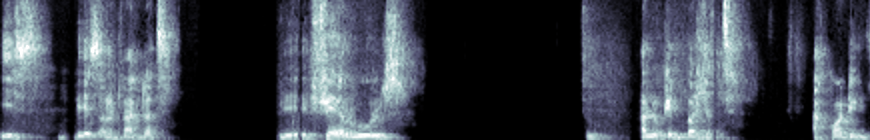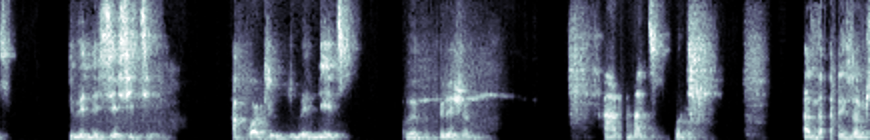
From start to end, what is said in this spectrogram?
is based on the fact that the fair rules to allocate budget according to the necessity, according to the needs of the population are not followed. As a result,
